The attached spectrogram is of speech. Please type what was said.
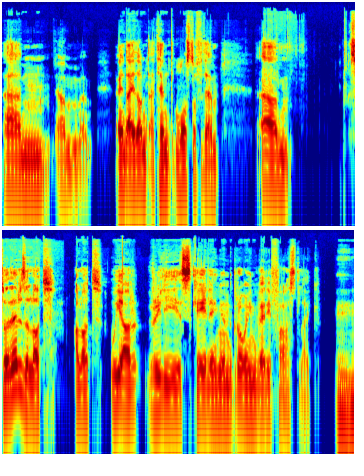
and I don't attend most of them. So there is a lot, a lot. We are really scaling and growing very fast. Like, mm-hmm.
